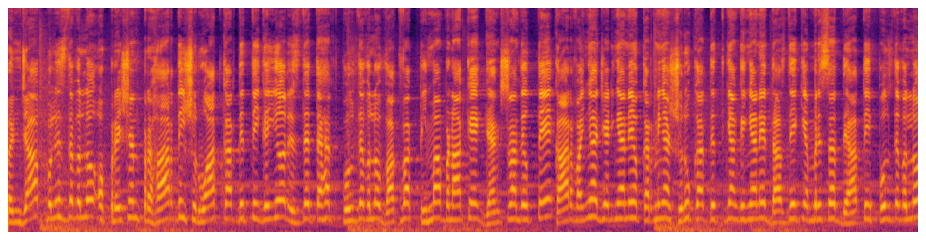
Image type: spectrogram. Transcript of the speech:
ਪੰਜਾਬ ਪੁਲਿਸ ਦੇ ਵੱਲੋਂ ਆਪਰੇਸ਼ਨ ਪ੍ਰਹਾਰ ਦੀ ਸ਼ੁਰੂਆਤ ਕਰ ਦਿੱਤੀ ਗਈ ਔਰ ਇਸ ਦੇ ਤਹਿਤ ਪੁਲਿਸ ਦੇ ਵੱਲੋਂ ਵੱਖ-ਵੱਖ ਟੀਮਾਂ ਬਣਾ ਕੇ ਗੈਂਗਸਟਰਾਂ ਦੇ ਉੱਤੇ ਕਾਰਵਾਈਆਂ ਜਿਹੜੀਆਂ ਨੇ ਉਹ ਕਰਨੀਆਂ ਸ਼ੁਰੂ ਕਰ ਦਿੱਤੀਆਂ ਗਈਆਂ ਨੇ। ਦੱਸਦੇ ਕਿ ਅੰਮ੍ਰਿਤਸਰ ਦਿਹਾਤੀ ਪੁਲਿਸ ਦੇ ਵੱਲੋਂ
